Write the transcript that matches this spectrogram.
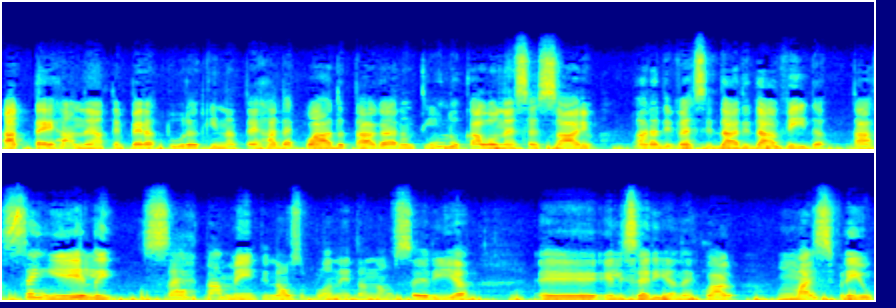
a terra, né, a temperatura aqui na terra adequada, tá? Garantindo o calor necessário para a diversidade da vida, tá? Sem ele, certamente nosso planeta não seria, é, ele seria, né, claro, mais frio.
